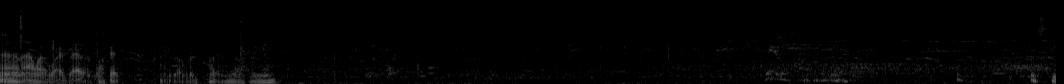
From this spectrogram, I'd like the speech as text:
No, no, I won't worry about it. Fuck it. I got to put it off again. What's the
